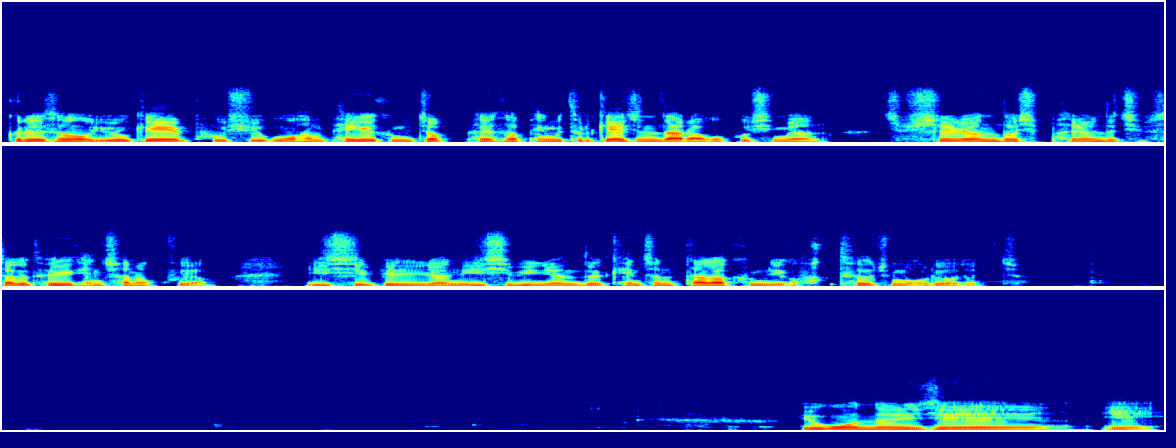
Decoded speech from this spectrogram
그래서 요게 보시고 한 100에 근접해서 100m로 깨진다라고 보시면 17년도, 18년도 집 사기 되게 괜찮았고요. 21년, 22년도에 괜찮다가 금리가 확 튀어 좀 어려워졌죠. 요거는 이제 예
